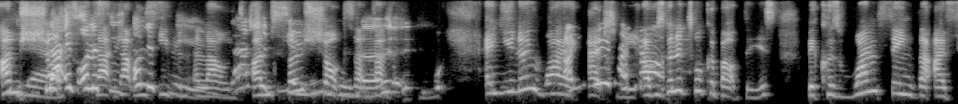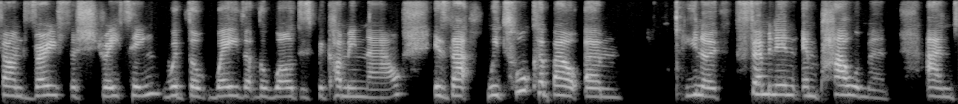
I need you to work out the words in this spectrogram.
I'm Yeah. shocked That is honestly- that, that was honestly, even allowed. that I'm so illegal, shocked that that and you know why you really actually I was going to talk about this because one thing that I found very frustrating with the way that the world is becoming now is that we talk about um you know feminine empowerment and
